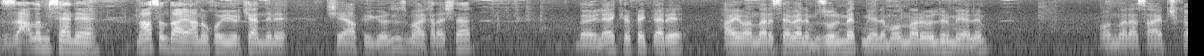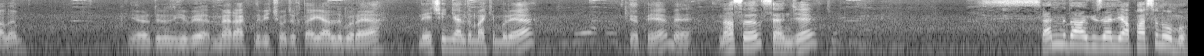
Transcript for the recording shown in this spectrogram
Zalim seni. Nasıl da ayağını koyuyor kendini şey yapıyor gördünüz mü arkadaşlar? Böyle köpekleri hayvanları sevelim, zulmetmeyelim, onları öldürmeyelim. Onlara sahip çıkalım. Gördüğünüz gibi meraklı bir çocuk da geldi buraya. Ne için geldin bakayım buraya? Köpeğe mi? Nasıl sence? Sen mi daha güzel yaparsın o mu?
